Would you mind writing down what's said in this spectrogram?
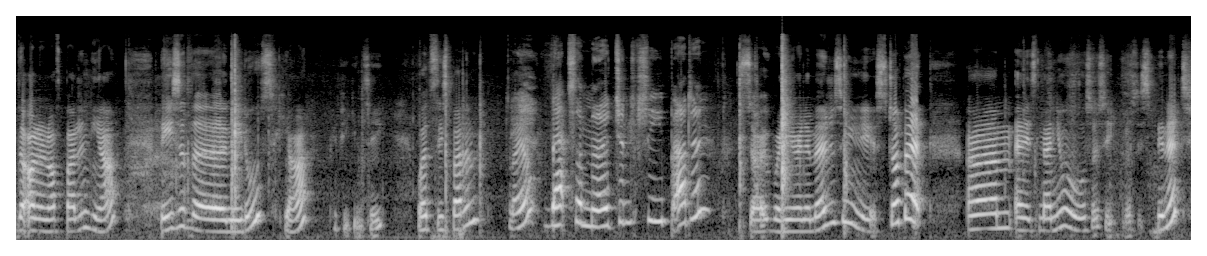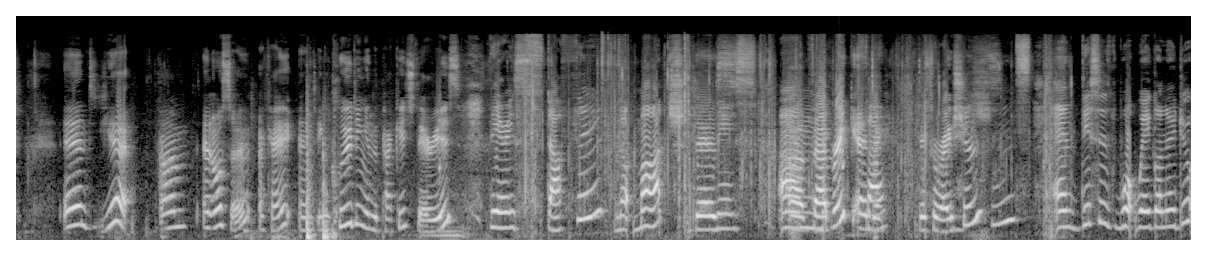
the on and off button here. These are the needles here, if you can see. What's this button, Leia? That's emergency button. So when you're in emergency, you need to stop it. Um, and it's manual also, so you can also spin it. And yeah, um, and also, okay, and including in the package there is There is stuffing, not much. there's There's uh, um, fabric and fa- de- decorations. and this is what we're gonna do:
